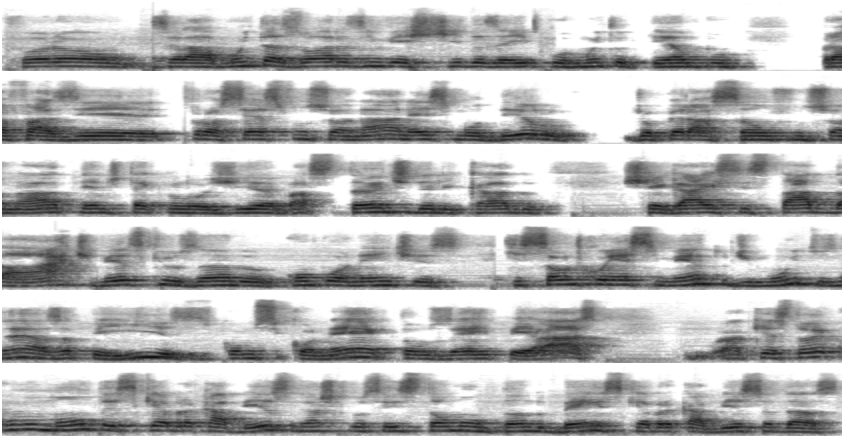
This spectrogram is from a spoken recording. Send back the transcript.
foram, sei lá, muitas horas investidas aí por muito tempo para fazer o processo funcionar, né? Esse modelo de operação funcionar dentro de tecnologia é bastante delicado chegar a esse estado da arte, mesmo que usando componentes que são de conhecimento de muitos, né? As APIs, como se conectam, os RPAs. A questão é como monta esse quebra-cabeça, né? Acho que vocês estão montando bem esse quebra-cabeça das,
